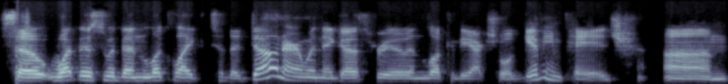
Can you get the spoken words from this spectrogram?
So what this would then look like to the donor when they go through and look at the actual giving page um,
